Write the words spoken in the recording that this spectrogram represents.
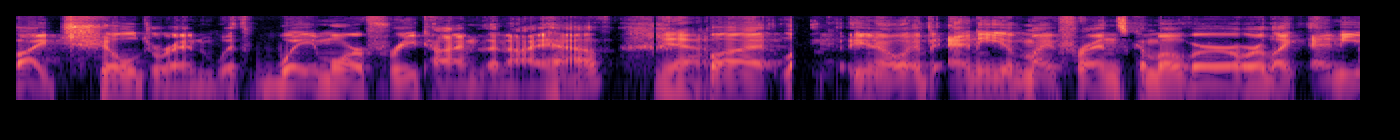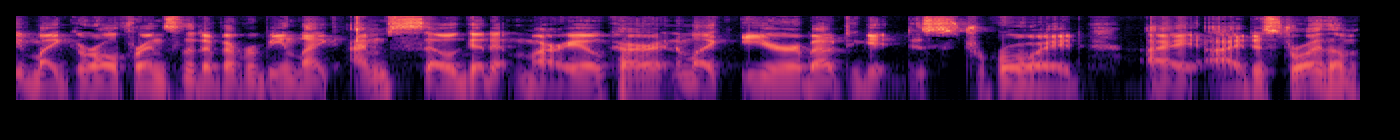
by children with way more free time than I have. Yeah. But like, you know, if any of my friends come over or like any of my girlfriends that have ever been like, I'm so good at Mario Kart, and I'm like, you're about to get destroyed. I I destroy them.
